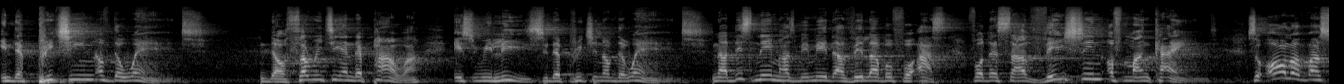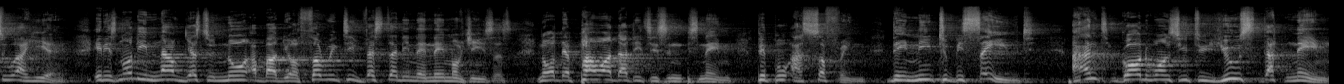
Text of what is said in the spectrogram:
in the preaching of the word the authority and the power is released to the preaching of the word. Now, this name has been made available for us for the salvation of mankind. So, all of us who are here, it is not enough just to know about the authority vested in the name of Jesus, nor the power that it is in His name. People are suffering, they need to be saved. And God wants you to use that name,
